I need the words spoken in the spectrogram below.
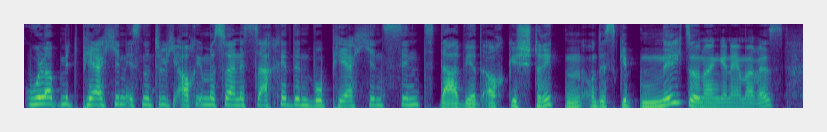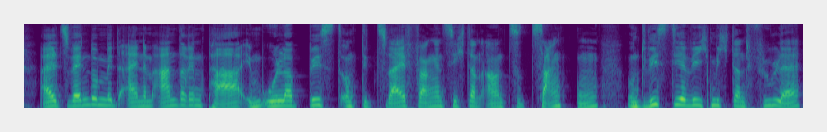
Urlaub mit Pärchen ist natürlich auch immer so eine Sache, denn wo Pärchen sind, da wird auch gestritten und es gibt nichts Unangenehmeres, als wenn du mit einem anderen Paar im Urlaub bist und die zwei fangen sich dann an zu zanken und wisst ihr, wie ich mich dann fühle?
